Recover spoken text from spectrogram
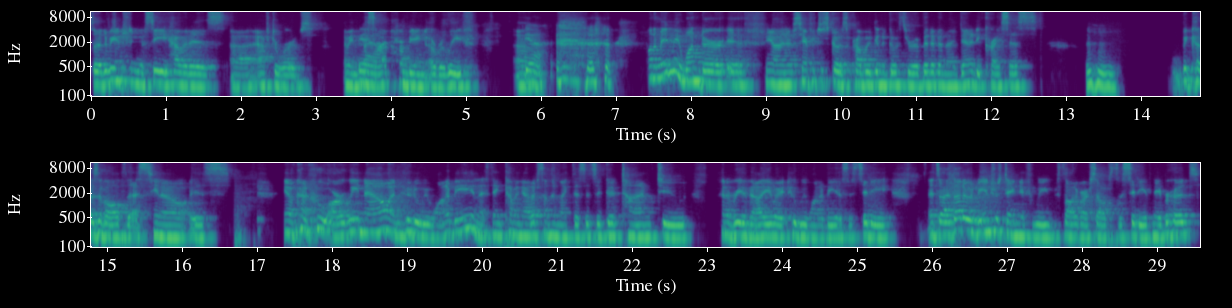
So it'd be interesting to see how it is uh, afterwards. I mean, yeah. aside from being a relief. Um, yeah. well, it made me wonder if, you know, I know San Francisco is probably going to go through a bit of an identity crisis. Mm-hmm because of all of this, you know, is, you know, kind of who are we now and who do we want to be? And I think coming out of something like this, it's a good time to kind of reevaluate who we want to be as a city. And so I thought it would be interesting if we thought of ourselves as a city of neighborhoods.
